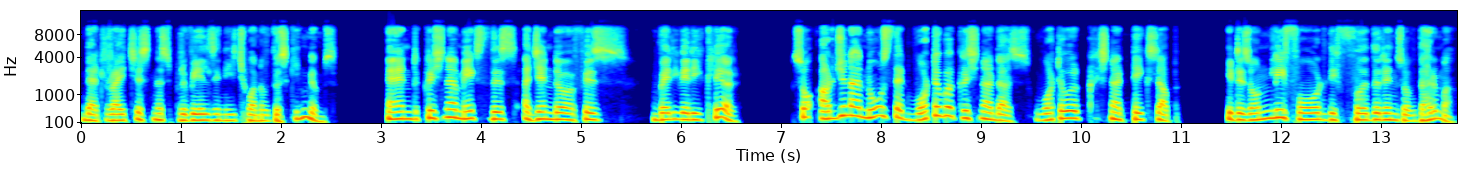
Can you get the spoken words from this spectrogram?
that righteousness prevails in each one of those kingdoms. And Krishna makes this agenda of his very, very clear. So Arjuna knows that whatever Krishna does, whatever Krishna takes up, it is only for the furtherance of dharma,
